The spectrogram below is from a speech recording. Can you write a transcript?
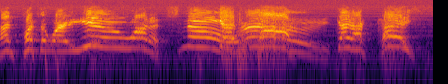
and puts it where you want it. Snow! Get Ernie! tough! Get a case!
